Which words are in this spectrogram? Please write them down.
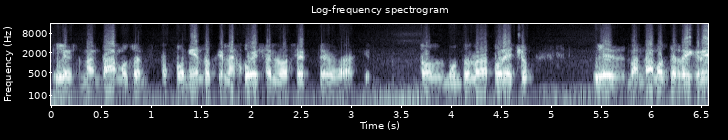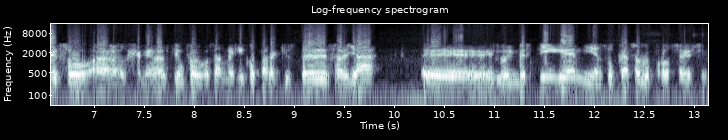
les mandamos, poniendo que la jueza lo acepte, ¿verdad? que todo el mundo lo da por hecho, les mandamos de regreso al general Cienfuegos a México para que ustedes allá eh, lo investiguen y en su caso lo procesen.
